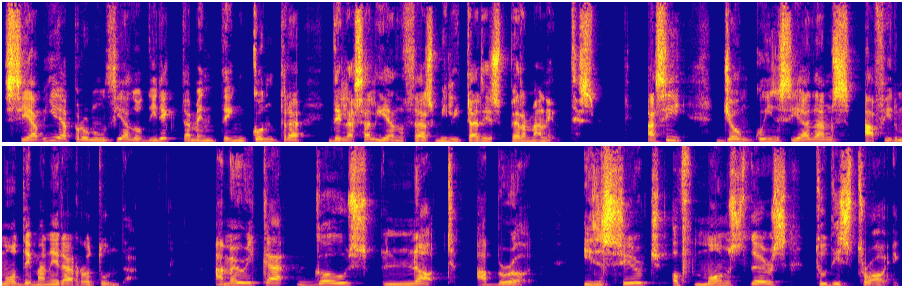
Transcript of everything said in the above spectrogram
se había pronunciado directamente en contra de las alianzas militares permanentes. Así, John Quincy Adams afirmó de manera rotunda, America goes not abroad in search of monsters to destroy,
